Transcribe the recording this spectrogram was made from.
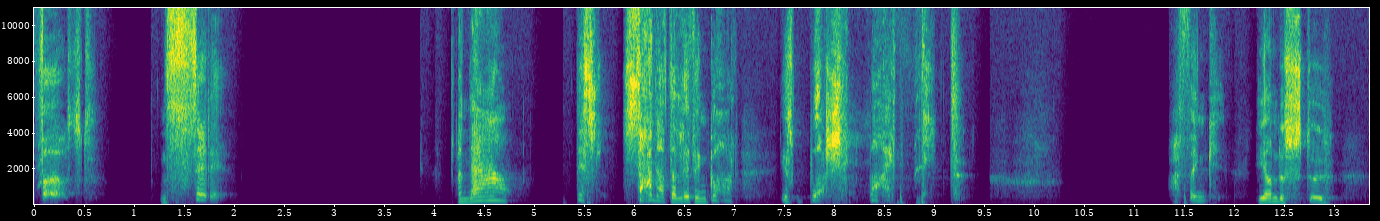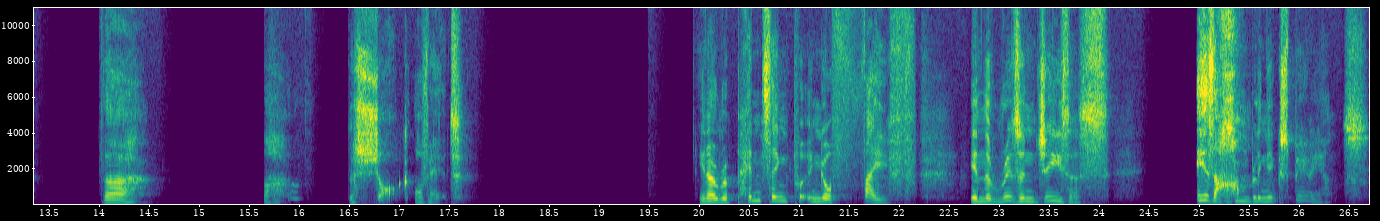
first and said it. And now, this Son of the living God, is washing my feet. I think he understood the, the, the shock of it. You know, repenting, putting your faith in the risen Jesus is a humbling experience.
